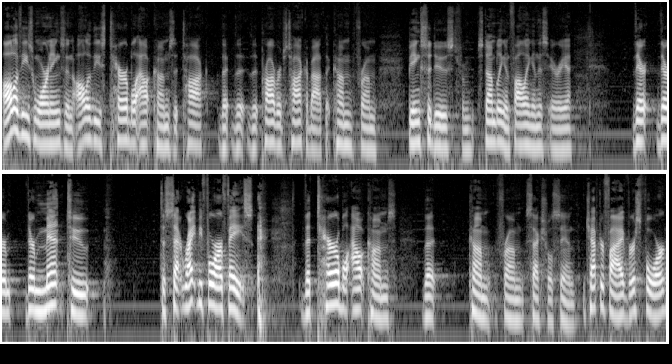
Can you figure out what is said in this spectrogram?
All of these warnings and all of these terrible outcomes that talk that, that, that Proverbs talk about that come from being seduced, from stumbling and falling in this area, they're, they're, they're meant to, to set right before our face the terrible outcomes that come from sexual sin. Chapter 5, verse 4,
